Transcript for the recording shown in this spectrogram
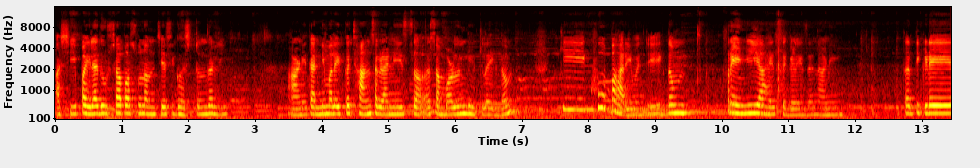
अशी पहिल्या दिवसापासून आमची अशी घष्टन झाली. आणि त्यांनी मला इतकं छान सगळ्यांनी स सांभाळून घेतलं एकदम. की खूप भारी म्हणजे एकदम फ्रेंडली आहेत सगळेजण आणि तर तिकडे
